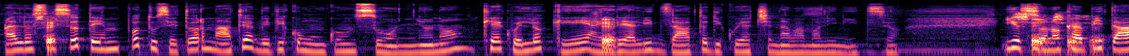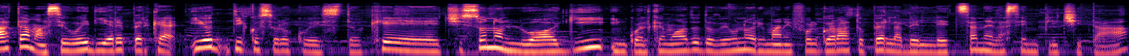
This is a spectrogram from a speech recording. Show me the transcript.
Allo sì. stesso tempo tu sei tornato e avevi comunque un sogno, no? Che è quello che hai realizzato di cui accennavamo all'inizio. Io sì, sono capitata, ma se vuoi dire perché, io dico solo questo, che ci sono luoghi in qualche modo dove uno rimane folgorato per la bellezza, nella semplicità,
